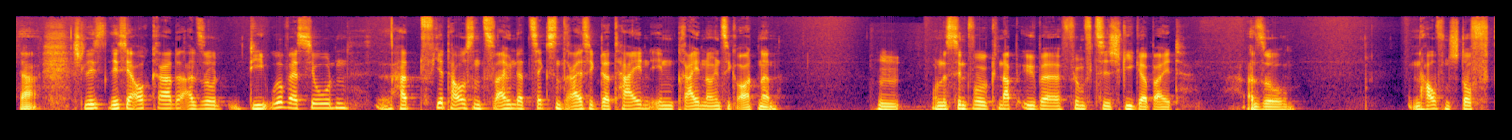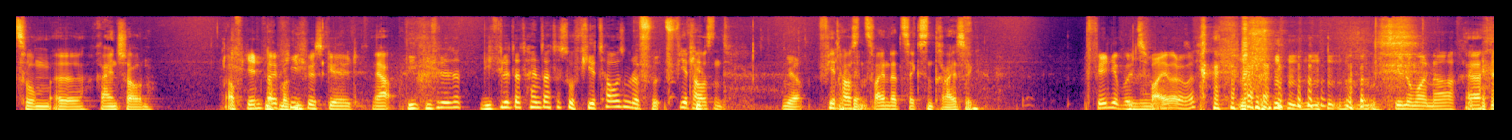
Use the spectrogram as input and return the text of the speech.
Ja, ich lese, lese ja auch gerade, also die Urversion hat 4236 Dateien in 93 Ordnern. Hm. Und es sind wohl knapp über 50 Gigabyte. Also ein Haufen Stoff zum äh, Reinschauen. Auf jeden Fall Nochmal viel wie- fürs Geld. Ja, Wie, wie, viele, wie viele Dateien sagtest du? 4000 oder? f- 4000. Ja. 4236. Fehlen dir wohl Mhm. zwei oder was? Zieh nochmal nach. Ja.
